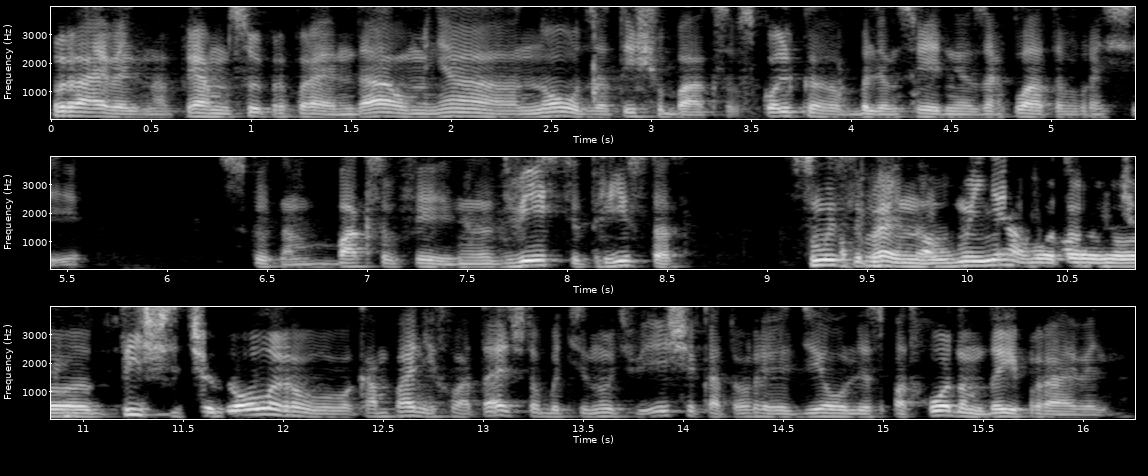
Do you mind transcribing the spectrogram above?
правильно, прям супер правильно, да, у меня ноут за тысячу баксов. Сколько, блин, средняя зарплата в России? Сколько там, баксов 200, 300? В смысле, а правильно, у меня вот э, тысяча долларов компании хватает, чтобы тянуть вещи, которые делали с подходом, да и правильно.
